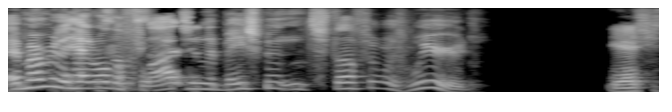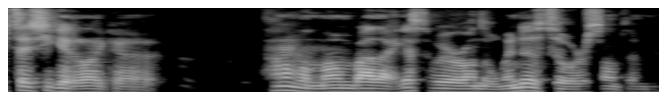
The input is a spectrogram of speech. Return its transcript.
I remember they had all the flies in the basement and stuff. It was weird. Yeah, she said she get like a ton of them on by that. I guess we were on the windowsill or something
